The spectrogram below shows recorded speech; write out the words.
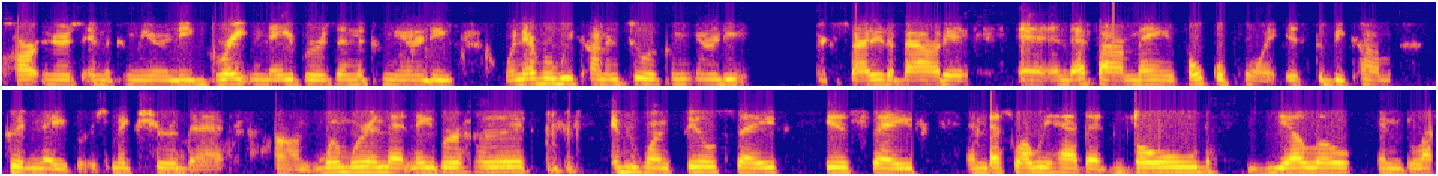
partners in the community, great neighbors in the community. Whenever we come into a community, excited about it. And, and that's our main focal point is to become good neighbors. Make sure that um, when we're in that neighborhood, everyone feels safe, is safe. And that's why we have that bold yellow and black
